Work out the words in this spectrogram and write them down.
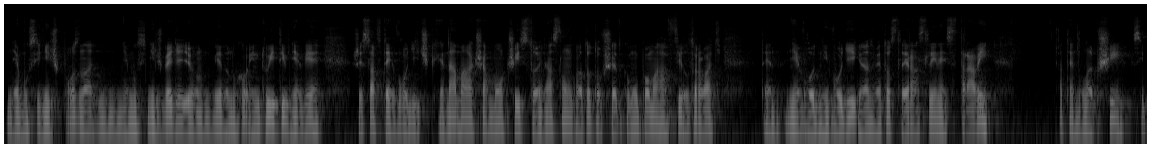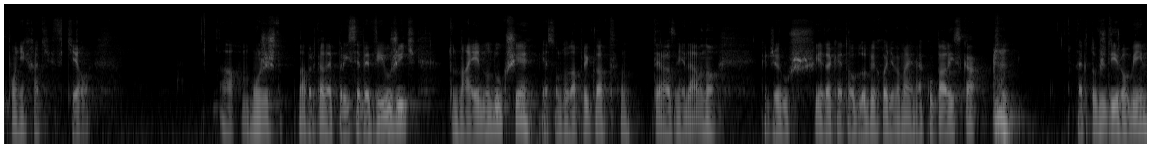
nemusí nič poznať, nemusí nič vedieť, on jednoducho intuitívne vie, že sa v tej vodičke namáča, močí, stojí na slnku a toto všetko mu pomáha filtrovať ten nevhodný vodík, nazvime to z tej rastlinnej stravy a ten lepší si ponechať v tele. A môžeš to napríklad aj pri sebe využiť, to najjednoduchšie, ja som to napríklad teraz nedávno keďže už je takéto obdobie, chodím aj na kúpaliska, tak to vždy robím.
